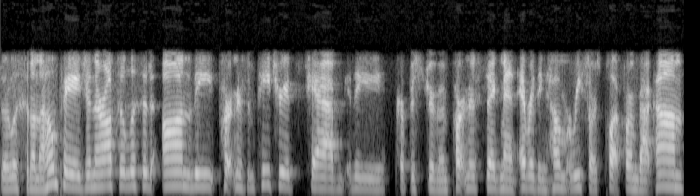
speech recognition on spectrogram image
they're listed on the homepage, and they're also listed on the Partners and Patriots tab, the Purpose Driven Partners segment, everythinghomeresourceplatform.com.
